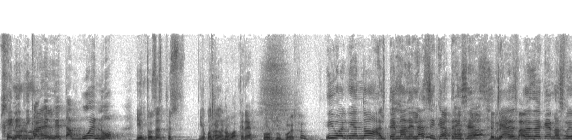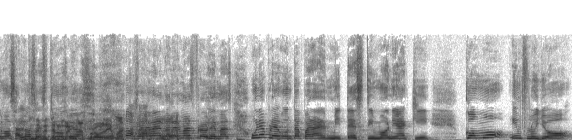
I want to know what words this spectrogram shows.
genéticamente Normal. tan bueno y entonces pues yo contigo claro, no voy a querer. Por supuesto. Y volviendo al tema de las cicatrices, ya después de que nos fuimos a los Antes de meternos en más problemas. en más problemas. Una pregunta para mi testimonio aquí. ¿Cómo influyó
